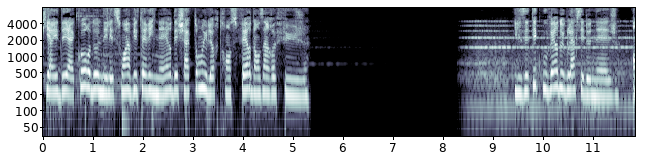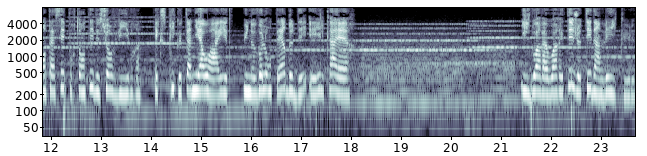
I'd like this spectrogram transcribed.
qui a aidé à coordonner les soins vétérinaires des chatons et leur transfert dans un refuge. Ils étaient couverts de glace et de neige, entassés pour tenter de survivre, explique Tania White, une volontaire de DELKR. Ils doivent avoir été jetés d'un véhicule.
